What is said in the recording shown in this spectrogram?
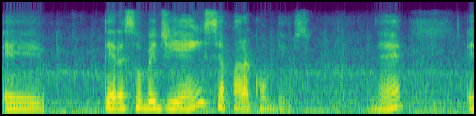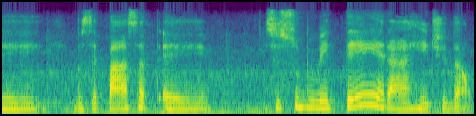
é, ter essa obediência para com Deus, né? É, você passa a é, se submeter à retidão.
